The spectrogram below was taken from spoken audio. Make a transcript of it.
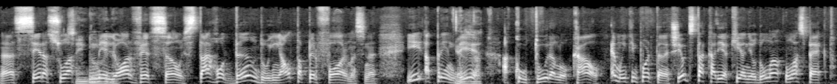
né? ser a sua melhor versão, estar rodando em alta performance. Né? E aprender Exato. a cultura local é muito importante. Eu destacaria aqui, Anildo, um, um aspecto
